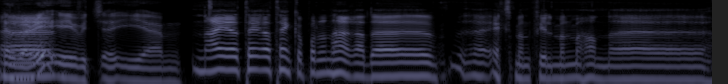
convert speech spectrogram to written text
Hell uh, Eh, i, eh, i um, Nei, jeg, te jeg tenker på den her uh, X-Men-filmen med han uh,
